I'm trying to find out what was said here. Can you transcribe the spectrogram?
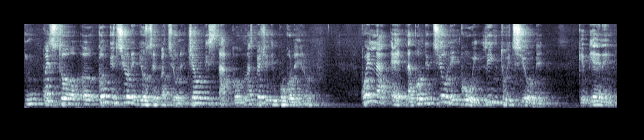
in questa uh, condizione di osservazione c'è un distacco, una specie di buco nero. Quella è la condizione in cui l'intuizione che viene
